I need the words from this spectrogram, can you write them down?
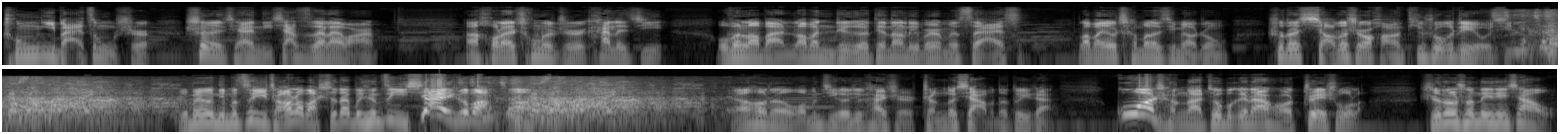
充一百赠五十，剩下钱你下次再来玩。啊，后来充了值开了机，我问老板，老板你这个电脑里边有没有 CS？老板又沉默了几秒钟，说他小的时候好像听说过这游戏，有没有你们自己找找吧，实在不行自己下一个吧。啊，然后呢，我们几个就开始整个下午的对战，过程啊就不跟大家伙赘述了，只能说那天下午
